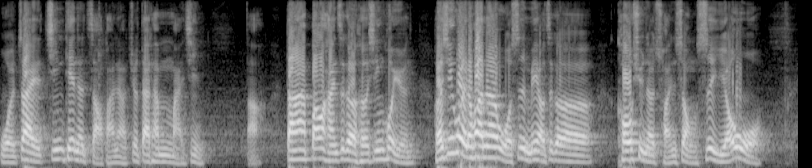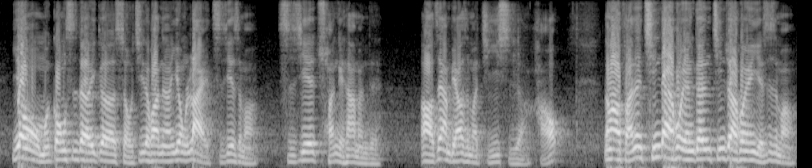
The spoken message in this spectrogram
我在今天的早盘呢就带他们买进啊，当然包含这个核心会员。核心会员的话呢，我是没有这个扣讯的传送，是由我用我们公司的一个手机的话呢，用 Line 直接什么直接传给他们的啊，这样比较什么及时啊。好，那么反正清代会员跟金钻会员也是什么，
